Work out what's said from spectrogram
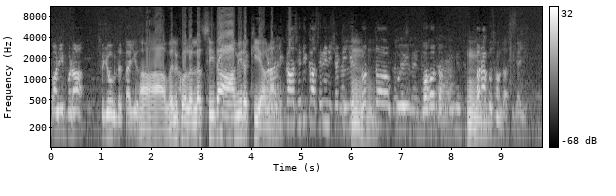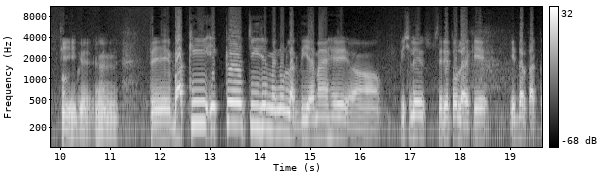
ਪਾਣੀ ਬੜਾ ਸਹਿਯੋਗ ਦਿੱਤਾ ਜੀ ਹਾਂ ਹਾਂ ਬਿਲਕੁਲ ਲੱਸੀ ਤਾਂ ਆਮ ਹੀ ਰੱਖੀ ਆ ਬੜਾ ਉਹਨਾਂ ਨੇ ਕਾਸੇ ਦੀ ਕਾਸਰੀ ਨਹੀਂ ਛੱਡੀ ਜੀ ਦੁੱਧ ਕੋਈ ਬਹੁਤ। ਸਾਰਾ ਕੁਝ ਹੁੰਦਾ ਸੀਗਾ ਜੀ। ਠੀਕ ਹੈ। ਤੇ ਬਾਕੀ ਇੱਕ ਚੀਜ਼ ਮੈਨੂੰ ਲੱਗਦੀ ਹੈ ਮੈਂ ਇਹ ਪਿਛਲੇ ਸਿਰੇ ਤੋਂ ਲੈ ਕੇ ਇੱਧਰ ਤੱਕ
